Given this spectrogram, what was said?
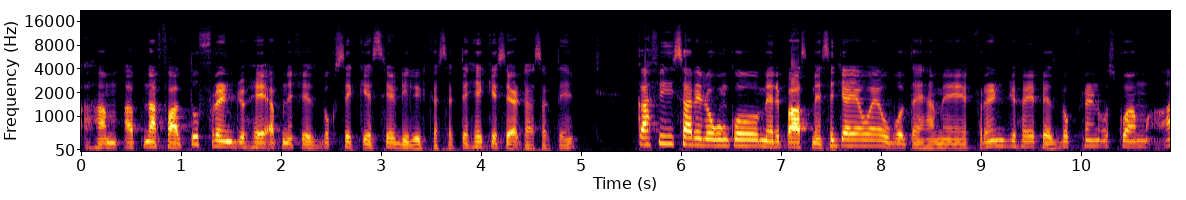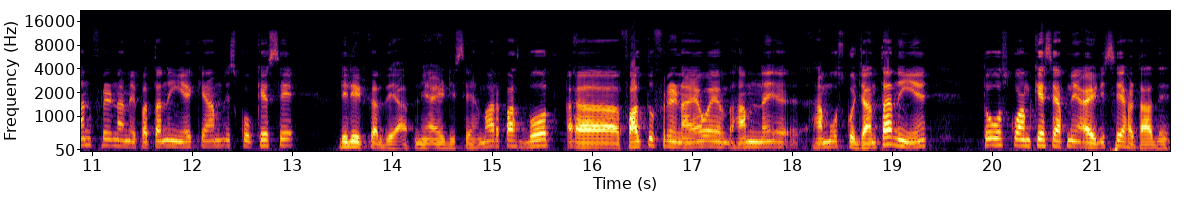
हम अपना फालतू फ्रेंड जो है अपने फेसबुक से कैसे डिलीट कर सकते हैं, कैसे हटा सकते हैं। काफ़ी सारे लोगों को मेरे पास मैसेज आया हुआ है। वो बोलते हैं, हमें फ्रेंड जो है, फेसबुक फ्रेंड, उसको हम अनफ्रेंड, हमें पता नहीं है कि हम इसको कैसे डिलीट कर दिया अपने आईडी से हमारे पास बहुत फालतू फ्रेंड आया हुआ है। हम नहीं हम उसको जानता नहीं है तो उसको हम कैसे अपने आईडी से हटा दें?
